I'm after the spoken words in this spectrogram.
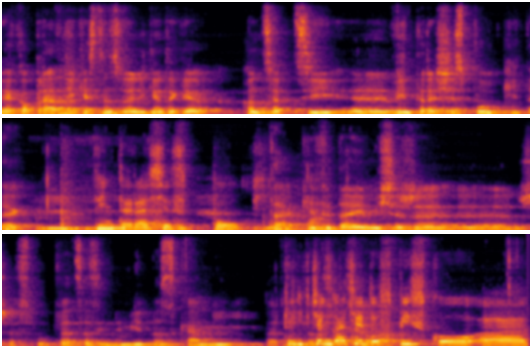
jako prawnik jestem zwolennikiem takiej koncepcji e, w interesie spółki, tak? I, w interesie spółki. Tak, tak, i wydaje mi się, że, e, że współpraca z innymi jednostkami bardzo Czyli wciągacie do spisku. E,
